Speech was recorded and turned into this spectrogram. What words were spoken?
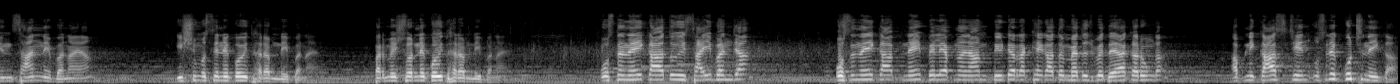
इंसान ने बनाया, यीशु मसीह ने कोई धर्म नहीं बनाया, परमेश्वर ने कोई धर्म नहीं बनाया। उसने नहीं कहा तू ईसाई बन जा, उसने नहीं कहा, नहीं, पहले अपना नाम पीटर रखेगा तो मैं तुझ पे दया करूँगा, अपनी कास्ट चेंज, उसने कुछ नहीं कहा।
